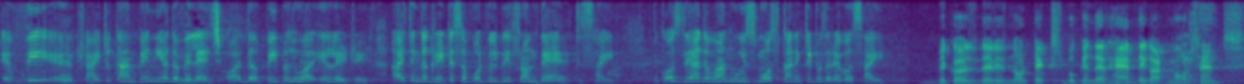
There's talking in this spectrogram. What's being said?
If we uh, try to campaign near the village or the people who are illiterate, I think the greatest support will be from there, the side, because they are the one who is most connected to the river side. Because there is no textbook in their head, they got more Yes. sense.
